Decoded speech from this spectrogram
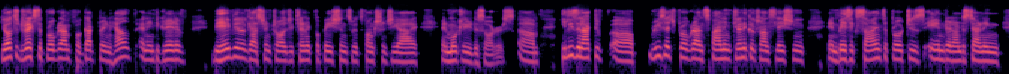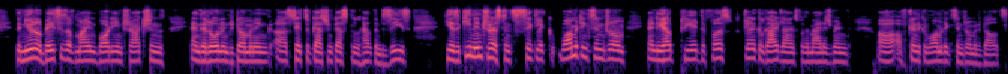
He also directs the program for gut brain health and integrative behavioral gastroenterology clinic for patients with functional GI and motility disorders. Um, he leads an active uh, research program spanning clinical translation and basic science approaches aimed at understanding the neural basis of mind body interactions and their role in determining uh, states of gastrointestinal health and disease. He has a keen interest in cyclic vomiting syndrome, and he helped create the first clinical guidelines for the management uh, of cyclic vomiting syndrome in adults.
